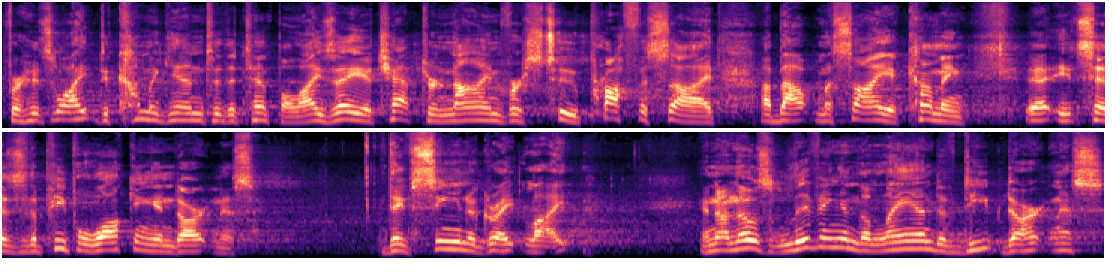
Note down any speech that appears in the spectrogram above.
for his light to come again to the temple. Isaiah chapter 9, verse 2 prophesied about Messiah coming. Uh, it says, The people walking in darkness, they've seen a great light. And on those living in the land of deep darkness,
